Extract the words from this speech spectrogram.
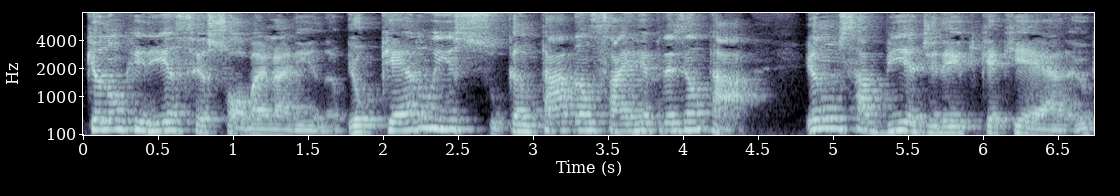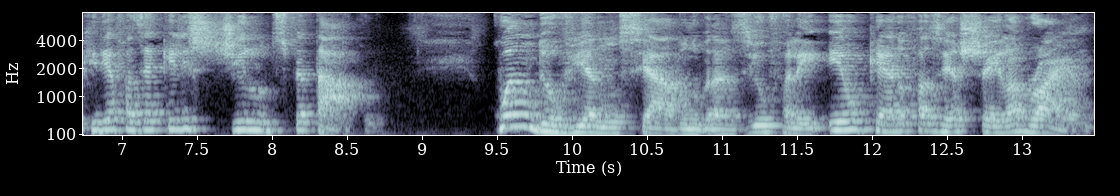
que eu não queria ser só bailarina. Eu quero isso, cantar, dançar e representar. Eu não sabia direito o que, é que era. Eu queria fazer aquele estilo de espetáculo. Quando eu vi anunciado no Brasil, falei, eu quero fazer a Sheila Bryant.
